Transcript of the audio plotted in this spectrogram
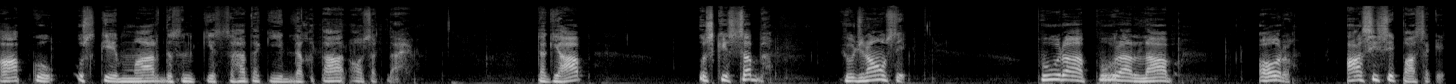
आपको उसके मार्गदर्शन की सहायता की लगातार आवश्यकता है। ताकि आप उसकी सब योजनाओं से पूरा पूरा लाभ और आशीष से पा सके।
